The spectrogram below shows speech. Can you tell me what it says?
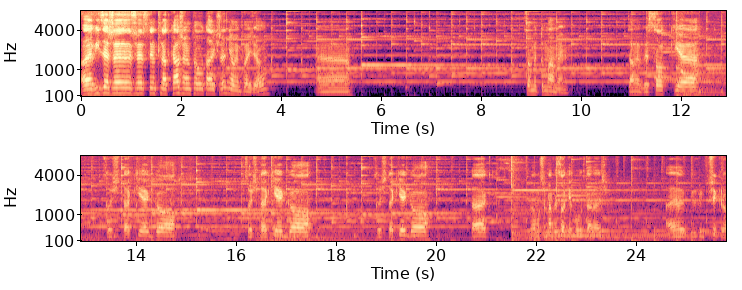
Ale widzę, że, że z tym klatkarzem to tak średnio bym powiedział. Eee... Co my tu mamy? Damy wysokie. Coś takiego. Coś takiego. Coś takiego. Tak. To muszę na wysokie poustawiać. Ale mi przykro.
